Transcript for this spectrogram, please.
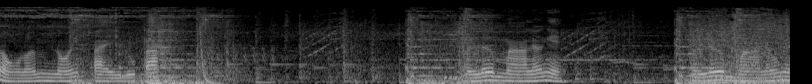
สองร้อยมันน้อยไปรู้ปะมันเริ่มมาแล้วไง มันเริ่มมาแล้วไง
